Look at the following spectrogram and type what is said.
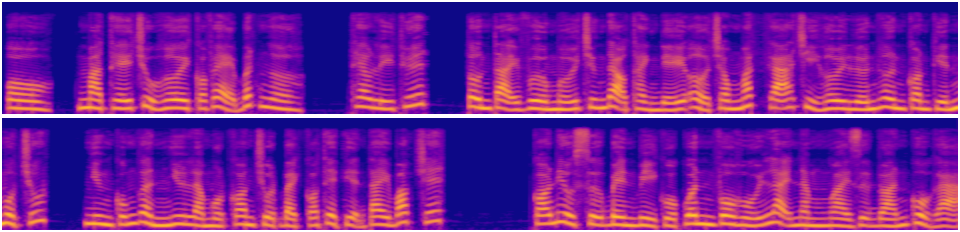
Ồ, mà thế chủ hơi có vẻ bất ngờ. Theo lý thuyết, tồn tại vừa mới chứng đạo thành đế ở trong mắt gã chỉ hơi lớn hơn con kiến một chút, nhưng cũng gần như là một con chuột bạch có thể tiện tay bóp chết. Có điều sự bền bỉ của quân vô hối lại nằm ngoài dự đoán của gã.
